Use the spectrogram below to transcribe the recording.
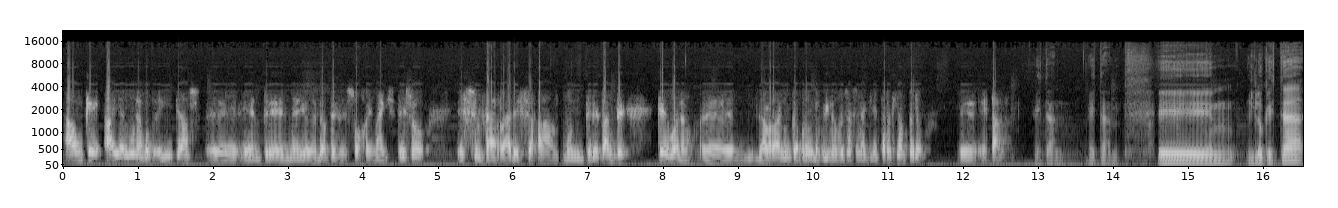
aunque hay algunas bodeguitas eh, entre el medio de lotes de soja y maíz. Eso es una rareza muy interesante que, bueno, eh, la verdad nunca probé los vinos que se hacen aquí en esta región, pero eh, están. Están. Están. y lo que está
